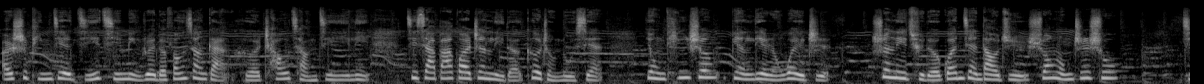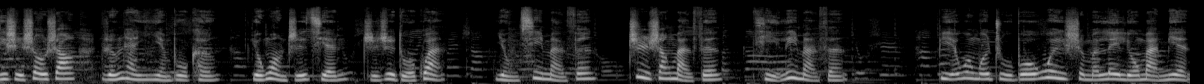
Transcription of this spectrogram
而是凭借极其敏锐的方向感和超强记忆力，记下八卦阵里的各种路线，用听声辨猎人位置，顺利取得关键道具双龙之书。即使受伤，仍然一言不吭。勇往直前，直至夺冠，勇气满分，智商满分，体力满分。别问我主播为什么泪流满面，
